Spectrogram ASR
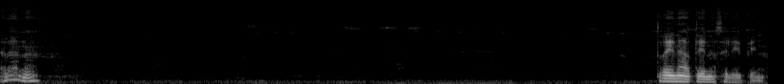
Wala na. Try natin na silipin.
